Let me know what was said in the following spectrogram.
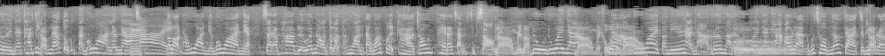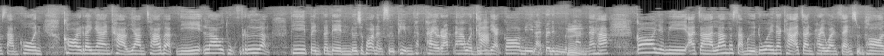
เลยนะคะจครัริบงๆแล้วตกตั้งแต่เมื่อวานแล้วนะใช่ ตลอดทั้งวันเนี่ยเมื่อวานเนี่ยสารภาพเลยว่านอนตลอดทั้งวัน แต่ว่าเปิดข่าวช่องไทยรัฐ32หนาวไหมล่ะดูด้วยนะหนาวไหมเขาว่าจะหนาวด้วยตอนนี้เนี่ยหนาวเริ่มมาแล้วเออด้วยนะคะ เอาล่ะคุณผู้ชมนอกจากจะมีครับเราสามคน คอยรายงานข่าวยามเช้าแบบนี้เล่าทุกเรื่องที่เป็นประเด็นโดยเฉพาะหนังสือพิมพ์ไทยรัฐนะคะวันนี้ค่ะ เนี่ยก็มีหลายประเด็นเหมือนกันนะคะ ก็ยังมีอาจารย์ล่ามภาษามือด้วยนะคะ อาจารย์ไพรวันแสงสุนทร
